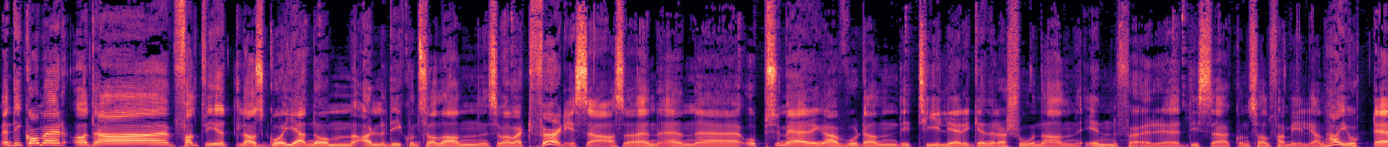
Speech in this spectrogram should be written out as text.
Men de kommer, og da fant vi ut La oss gå gjennom alle de konsollene som har vært før disse. Altså en, en uh, oppsummering av hvordan de tidligere generasjonene innenfor uh, disse konsollfamiliene har gjort det.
